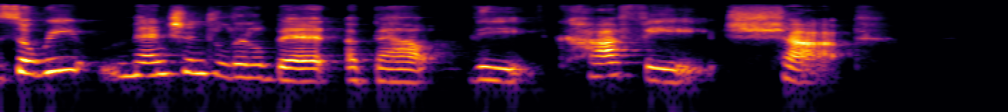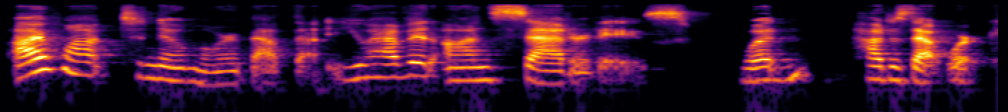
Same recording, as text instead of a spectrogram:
So, we mentioned a little bit about the coffee shop. I want to know more about that. You have it on Saturdays. What? Mm-hmm. How does that work?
